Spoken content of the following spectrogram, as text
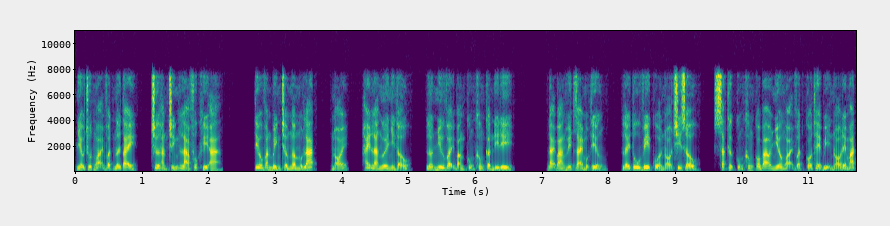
nhiều chút ngoại vật nơi tay, chưa hẳn chính là phúc khí a. Tiêu văn bình trầm ngâm một lát, nói, hay là ngươi nhìn thấu, lớn như vậy bằng cũng không cần đi đi đại bàng huýt dài một tiếng, lấy tu vi của nó chi sâu, xác thực cũng không có bao nhiêu ngoại vật có thể bị nó để mắt.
